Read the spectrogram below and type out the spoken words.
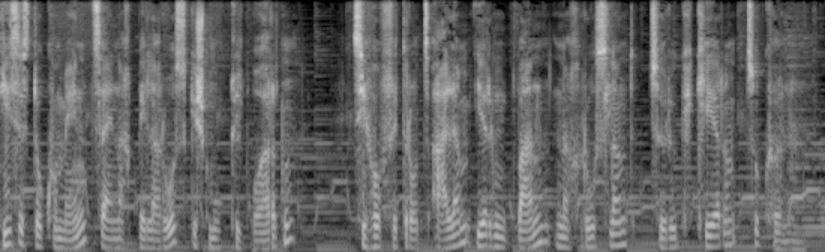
Dieses Dokument sei nach Belarus geschmuggelt worden. Sie hoffe trotz allem irgendwann nach Russland zurückkehren zu können.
